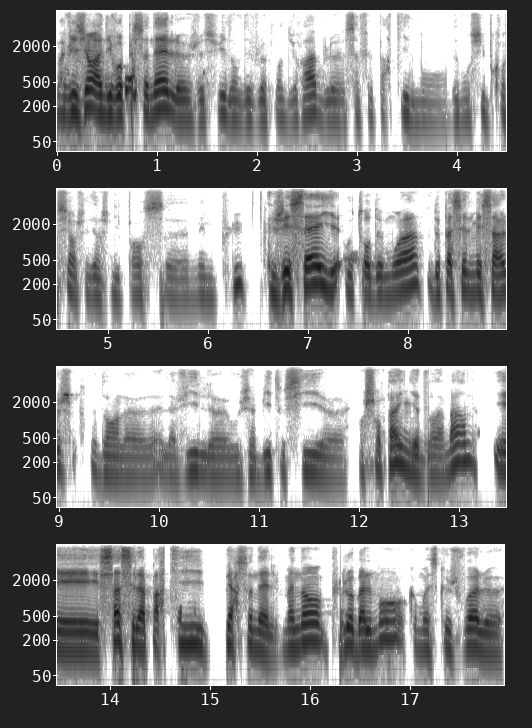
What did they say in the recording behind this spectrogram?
Ma vision à niveau personnel, je suis dans le développement durable, ça fait partie de mon, de mon subconscient, je veux dire, je n'y pense euh, même plus. J'essaye autour de moi de passer le message dans la, la ville où j'habite aussi euh, en Champagne, dans la Marne. Et ça, c'est la partie personnelle. Maintenant, plus globalement, comment est-ce que je vois le,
